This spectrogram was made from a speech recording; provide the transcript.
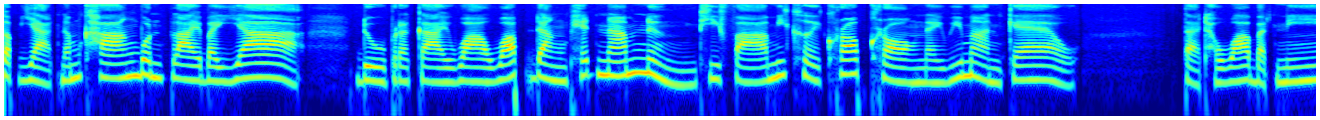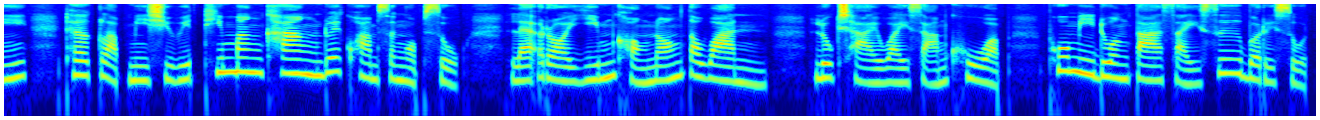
กับหยาดน้ำค้างบนปลายใบหญ้า ดูประกายวาววับดังเพชรน้ำหนึ่งที่ฟ้ามิเคยครอบครองในวิมานแก้ว แต่ทว่าบัดนี้ เธอกลับมีชีวิตที่มั่งคั่งด้วยความสงบสุข และรอยยิ้มของน้องตะวัน ลูกชายวัยสามขวบ ผู้มีดวงตาใสซื่อบริสุทธิ์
